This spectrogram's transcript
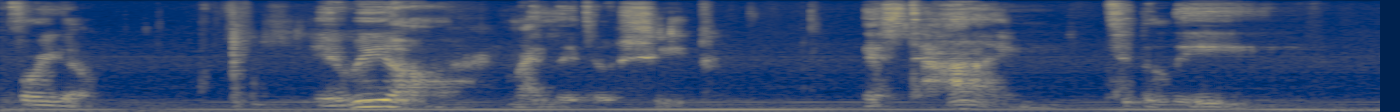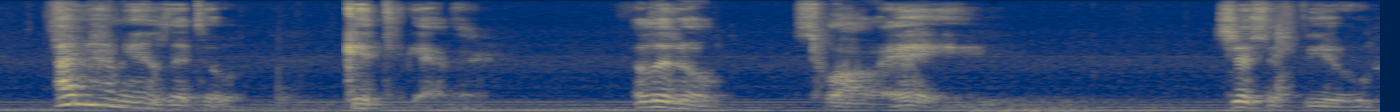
before you go. Here we are, my little sheep. It's time to believe. I'm having a little get together, a little soiree. Just a few.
